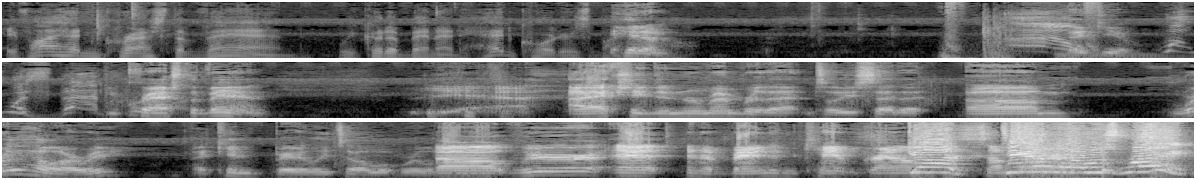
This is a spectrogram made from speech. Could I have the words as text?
If I hadn't crashed the van, we could have been at headquarters by Hit him. now. Thank you. What was that? You for? crashed the van. Yeah. I actually didn't remember that until you said it. Um, where the hell are we? I can barely tell what we're looking Uh, we're at an abandoned campground. God somewhere. damn it, I was right!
